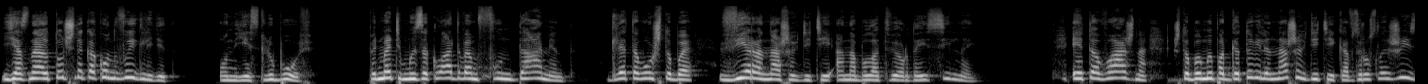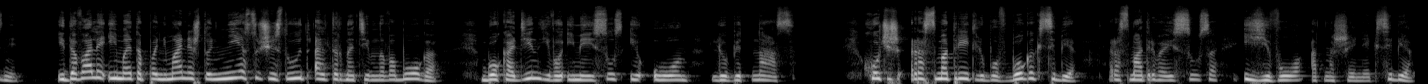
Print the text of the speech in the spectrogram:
я знаю точно, как Он выглядит. Он есть любовь. Понимаете, мы закладываем фундамент для того, чтобы вера наших детей, она была твердой и сильной. это важно, чтобы мы подготовили наших детей ко взрослой жизни и давали им это понимание, что не существует альтернативного Бога. Бог один, Его имя Иисус, и Он любит нас. Хочешь рассмотреть любовь Бога к себе, рассматривая Иисуса и Его отношение к себе.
